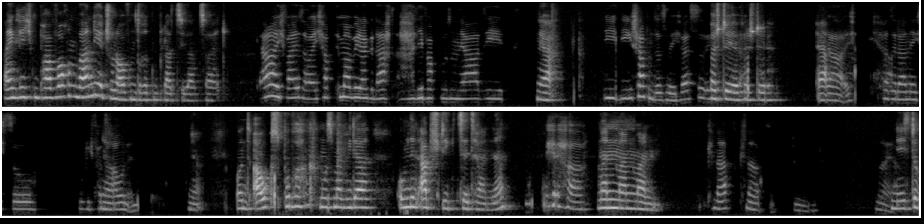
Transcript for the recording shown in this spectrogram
eigentlich ein paar Wochen waren die jetzt schon auf dem dritten Platz die ganze Zeit. Ja, ich weiß, aber ich habe immer wieder gedacht, ah, Leverkusen, ja, die. Ja. Die, die schaffen das nicht, weißt du? Ich, verstehe, verstehe. Ja, ja ich, ich, hatte da nicht so wirklich Vertrauen ja. in. Ja. Und Augsburg muss mal wieder um den Abstieg zittern, ne? Ja. Mann, Mann, Mann. Knapp, knapp. Naja. Nächste,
